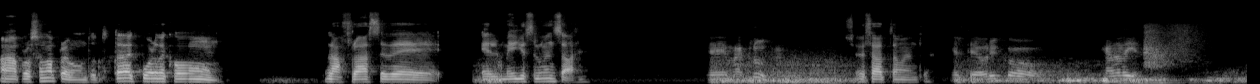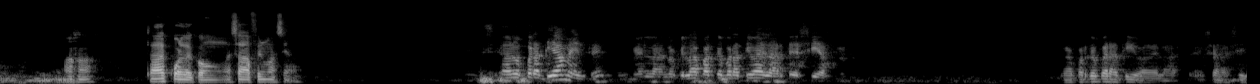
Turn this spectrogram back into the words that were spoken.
Ah, profesor, una pregunta. ¿Tú estás de acuerdo con la frase de el medio es el mensaje? De McLuhan, Sí, Exactamente. el teórico canadiense. Ajá. ¿Estás de acuerdo con esa afirmación? Ahora, Operativamente, en la- lo que es la parte operativa del arte es cierto. La parte operativa del arte. O sea, si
